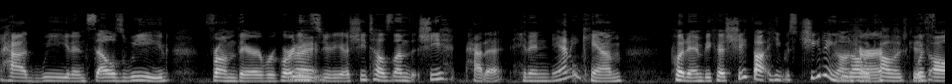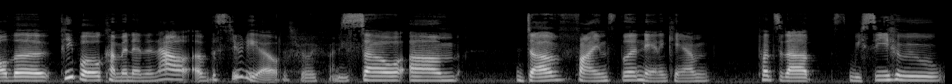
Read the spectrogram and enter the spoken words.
had weed and sells weed from their recording Right. studio, she tells them that she had a hidden nanny cam put in because she thought he was cheating on the her college kids. with all the people coming in and out of the studio. That's really funny. So, um, Dov finds the nanny cam, puts it up. We see who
